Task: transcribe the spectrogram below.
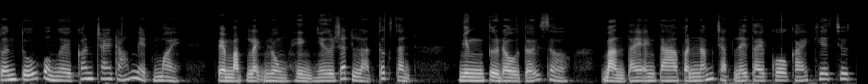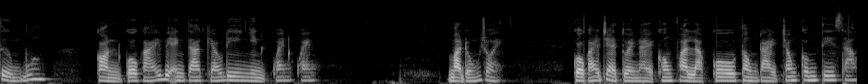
tuấn tú của người con trai đó mệt mỏi, về mặt lạnh lùng hình như rất là tức giận. Nhưng từ đầu tới giờ, bàn tay anh ta vẫn nắm chặt lấy tay cô gái kia chưa từng buông. Còn cô gái bị anh ta kéo đi nhìn quen quen. Mà đúng rồi, cô gái trẻ tuổi này không phải là cô tổng đài trong công ty sao?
